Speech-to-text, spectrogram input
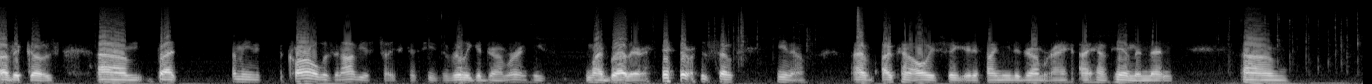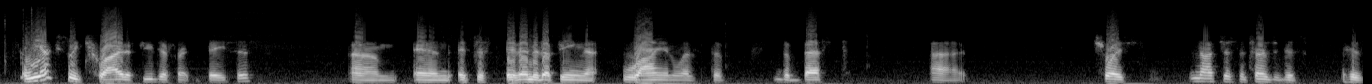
of it goes. Um, but I mean, Carl was an obvious choice because he's a really good drummer and he's my brother. so you know, I've I've kind of always figured if I need a drummer, I I have him, and then. Um, we actually tried a few different bassists um, and it just it ended up being that Ryan was the the best uh, choice, not just in terms of his his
